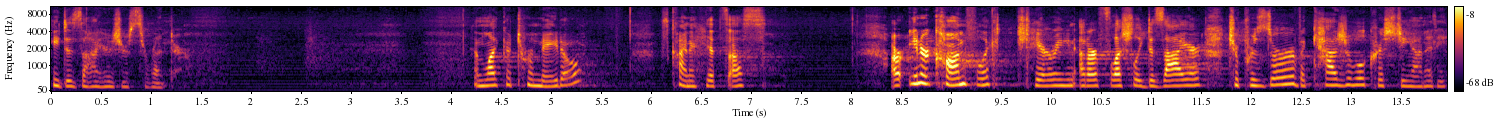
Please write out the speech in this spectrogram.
he desires your surrender. and like a tornado, this kind of hits us. Our inner conflict tearing at our fleshly desire to preserve a casual Christianity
